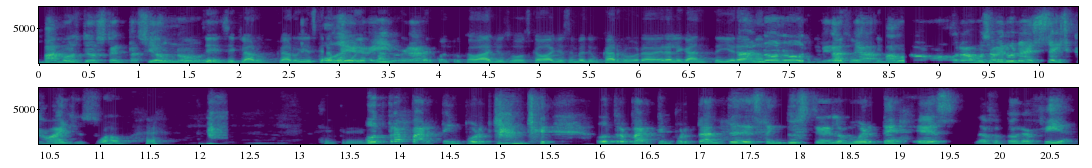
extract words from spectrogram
vamos, de ostentación, ¿no? Sí, sí, claro, claro. Y es que era muy elegante, ver cuatro caballos o dos caballos en vez de un carro, era, era elegante y era... Ah, no, no, vamos, ahora vamos a ver una de seis caballos. Wow. Otra parte importante, otra parte importante de esta industria de la muerte es la fotografía.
